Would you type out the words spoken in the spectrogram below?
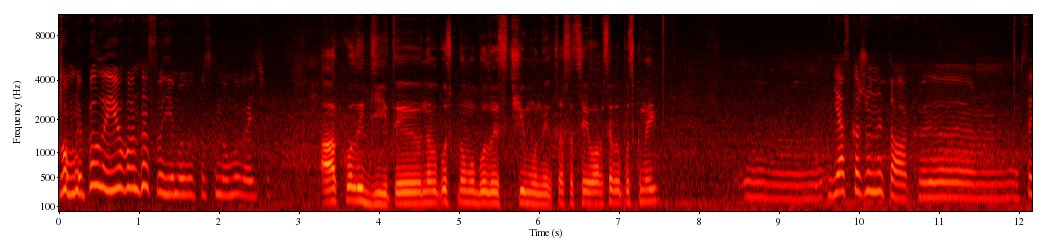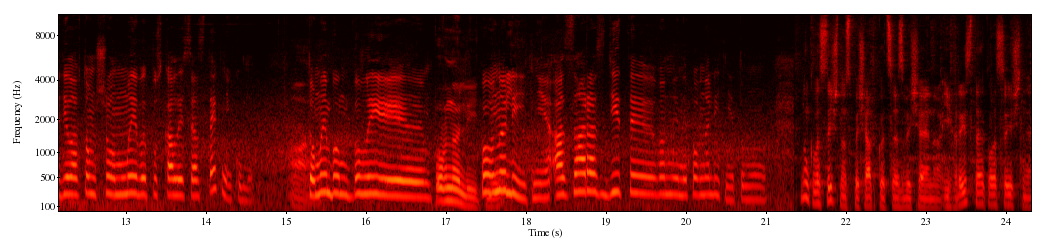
Бо ми пили його на своєму випускному вечорі. А коли діти на випускному були, з чим у них асоціювався випускний? Я скажу не так. Ем, Все діло в тому, що ми випускалися з технікуму, А, то ми бу- були повнолітні. повнолітні, а зараз діти вони неповнолітні, тому Ну, класично спочатку це, звичайно, ігристе класичне,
